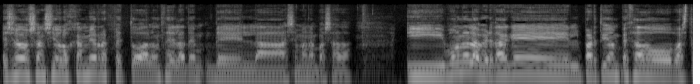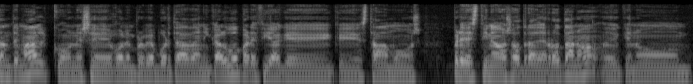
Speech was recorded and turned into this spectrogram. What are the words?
Esos han sido los cambios respecto al 11 de la, de la semana pasada. Y bueno, la verdad que el partido ha empezado bastante mal, con ese gol en propia puerta de Dani Calvo. Parecía que estábamos predestinados a otra derrota, ¿no? Eh, que no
